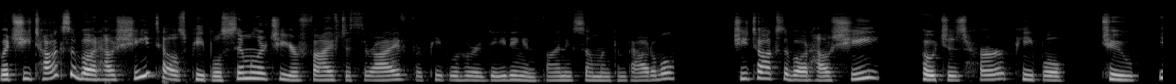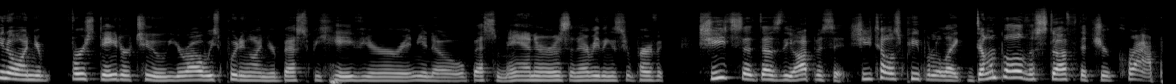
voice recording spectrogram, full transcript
But she talks about how she tells people similar to your five to thrive for people who are dating and finding someone compatible. She talks about how she coaches her people to, you know, on your first date or two, you're always putting on your best behavior and, you know, best manners and everything's perfect. She said, does the opposite. She tells people to like dump all the stuff that's your crap.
